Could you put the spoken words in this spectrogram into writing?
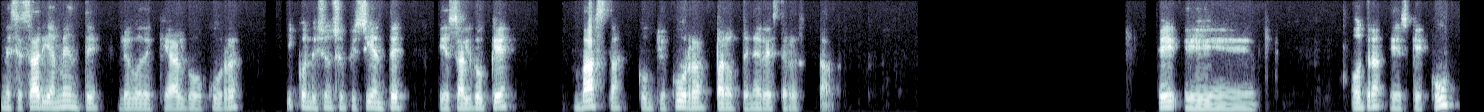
necesariamente luego de que algo ocurra y condición suficiente es algo que basta con que ocurra para obtener este resultado. Eh, otra es que Q,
